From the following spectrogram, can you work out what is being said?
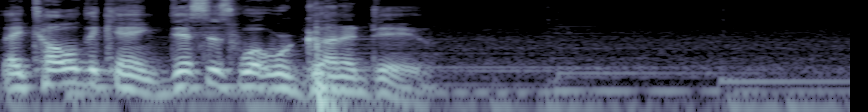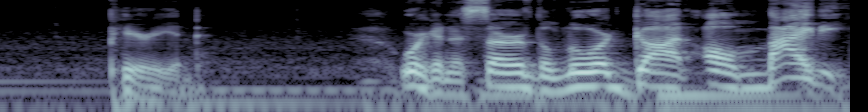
They told the king, this is what we're going to do. Period. We're going to serve the Lord God Almighty.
